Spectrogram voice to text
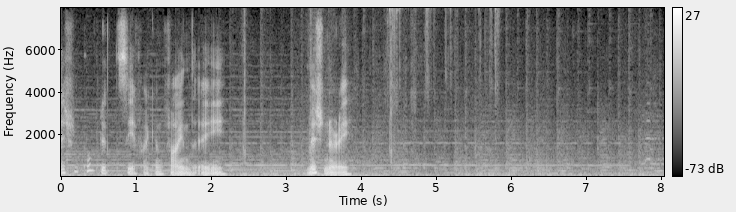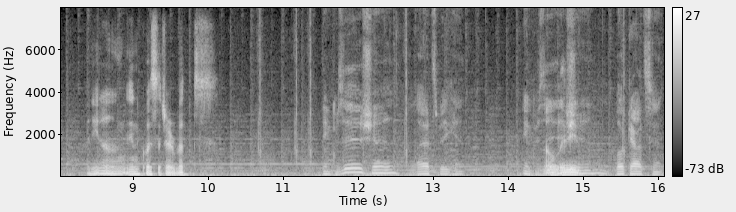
I should probably see if I can find a missionary. I need an inquisitor, but... Inquisition, let's begin. Oh, Inquisition, oh, look out soon.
